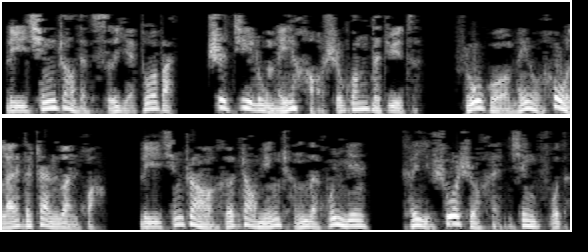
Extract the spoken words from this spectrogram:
李清照的词也多半是记录美好时光的句子。如果没有后来的战乱话，李清照和赵明诚的婚姻可以说是很幸福的。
